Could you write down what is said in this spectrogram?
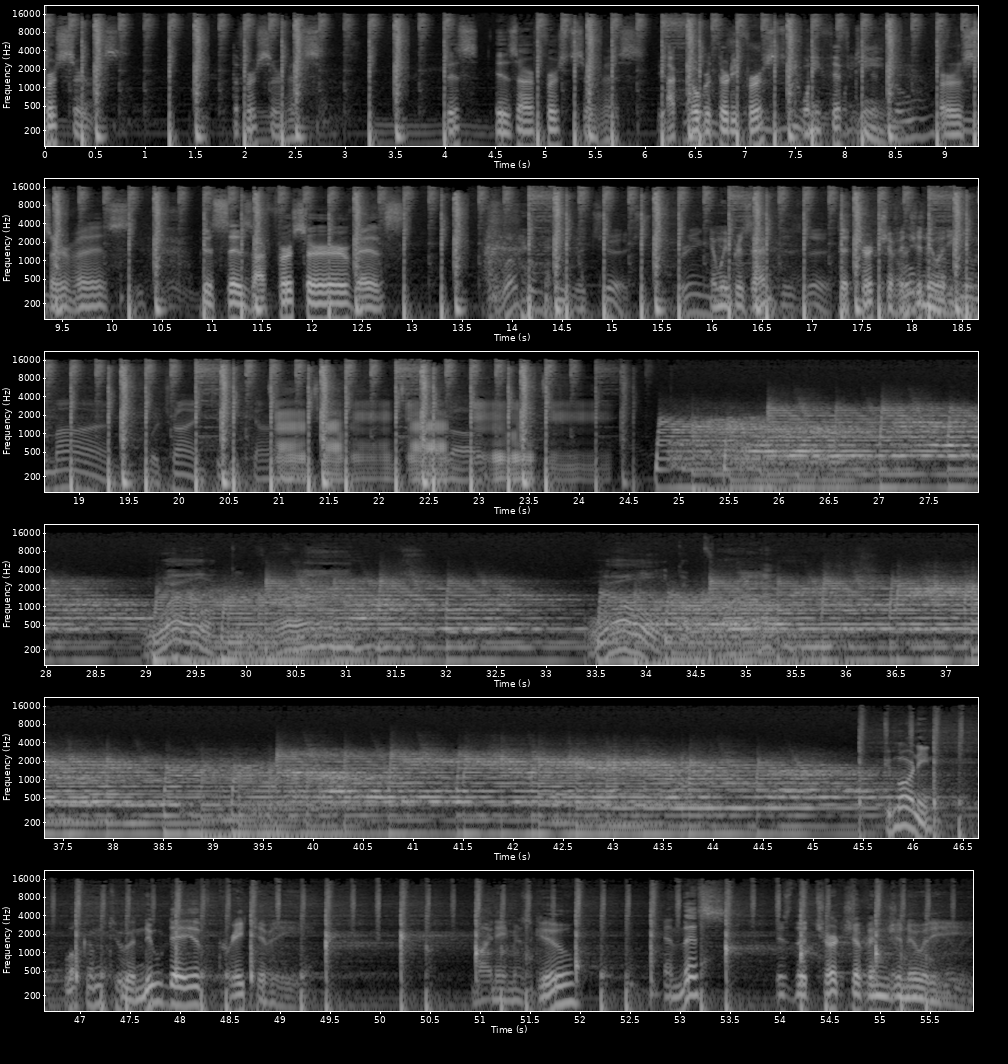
first service. The first service. This is our first service. October 31st, 2015. First service. This is our first service. Welcome to the church. And we present the Church of Ingenuity. up your mind. Good morning. Welcome to a new day of creativity. My name is Goo, and this is the Church of Ingenuity.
